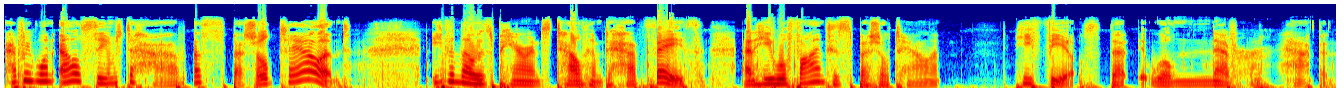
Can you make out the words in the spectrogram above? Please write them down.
everyone else seems to have a special talent. Even though his parents tell him to have faith and he will find his special talent, he feels that it will never happen.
